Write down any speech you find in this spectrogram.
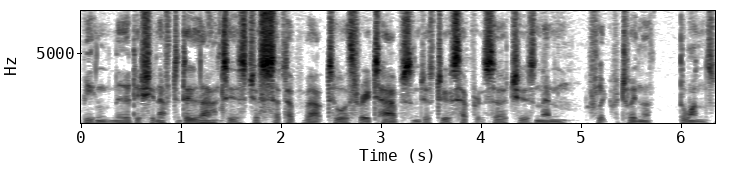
being nerdish enough to do that is just set up about two or three tabs and just do separate searches and then flick between the, the ones.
